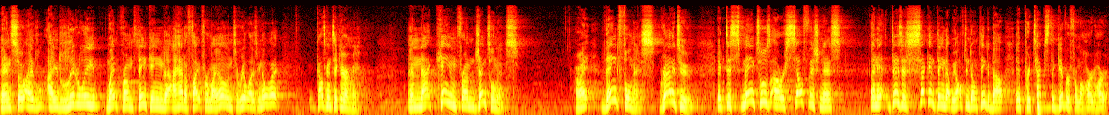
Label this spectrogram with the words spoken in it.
And so I, I literally went from thinking that I had to fight for my own to realize, you know what? God's going to take care of me. And that came from gentleness. All right? Thankfulness, gratitude. It dismantles our selfishness, and it does a second thing that we often don't think about it protects the giver from a hard heart.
